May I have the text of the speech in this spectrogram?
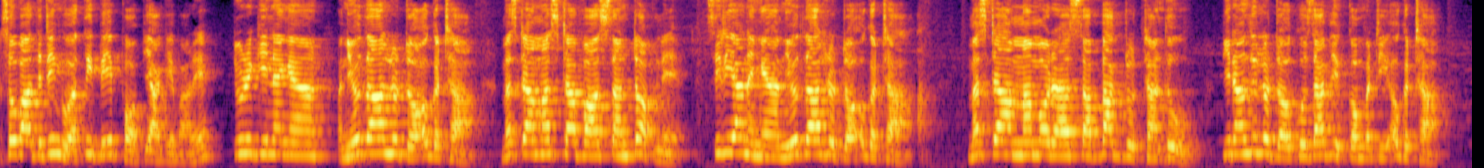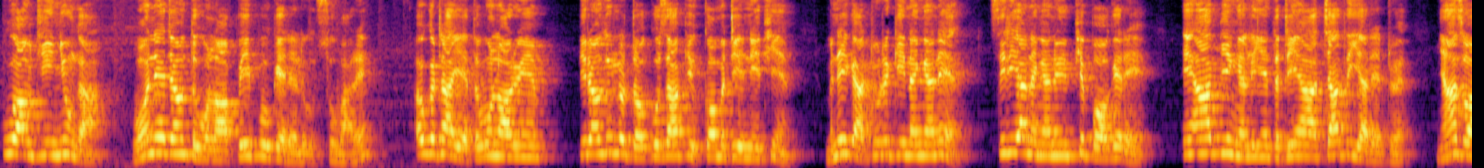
အဆိုပါသတင်းကိုအသိပေးဖော်ပြခဲ့ပါတယ်တူရကီနိုင်ငံအမျိုးသားလွှတ်တော်ဥက္ကဋ္ဌမစ္စတာမစတာဖာဆန်တော့နဲ့ဆီးရီးယားနိုင်ငံအမျိုးသားလွှတ်တော်ဥက္ကဋ္ဌမစ္စတာမမော်ရာဆာဘတ်တို့ထံသို့ပြည်ထောင်စုလွှတ်တော်ကိုစားပြုကော်မတီဥက္ကဋ္ဌဦးအောင်ကြည်ညွန့်ကဝန်းနေကြောင်းတဝန်လွှာပေးပို့ခဲ့တယ်လို့ဆိုပါတယ်။ဥက္ကဋ္ဌရဲ့တဝန်လွှာတွင်ပြည်ထောင်စုလွှတ်တော်ကိုစားပြုကော်မတီအနေဖြင့်မနေ့ကတူရကီနိုင်ငံနဲ့ဆီးရီးယားနိုင်ငံတွင်ဖြစ်ပေါ်ခဲ့တဲ့အင်အားပြင်းငလျင်တည်အားကြားသိရတဲ့အတွက် ညားစွာ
